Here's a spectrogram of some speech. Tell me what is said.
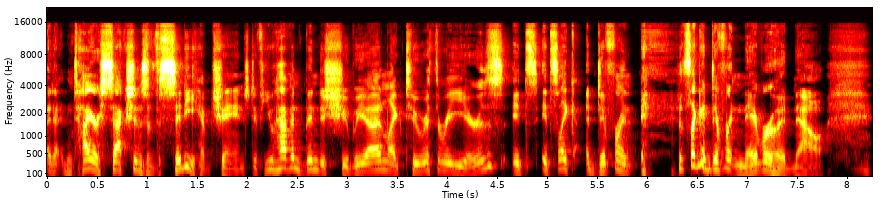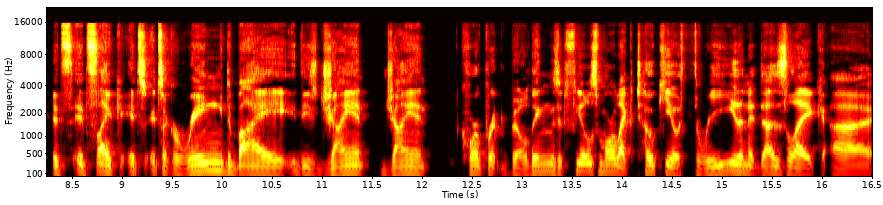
entire sections of the city have changed. If you haven't been to Shibuya in like two or three years, it's it's like a different it's like a different neighborhood now. It's it's like it's it's like ringed by these giant giant corporate buildings. It feels more like Tokyo three than it does like uh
